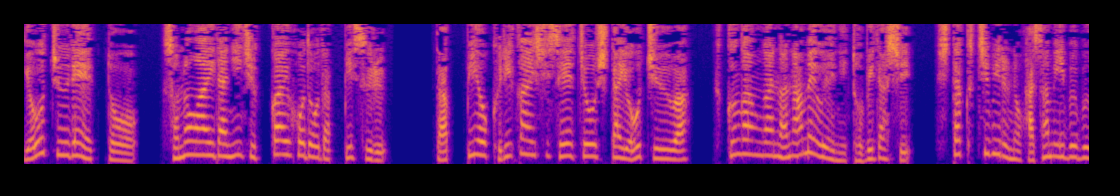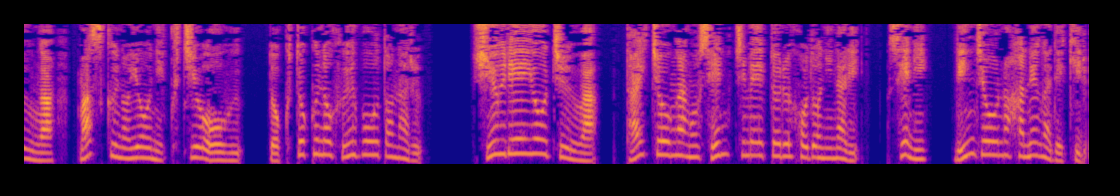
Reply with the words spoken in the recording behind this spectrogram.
幼虫で越冬、その間に10回ほど脱皮する。脱皮を繰り返し成長した幼虫は、複眼が斜め上に飛び出し、下唇のハサミ部分がマスクのように口を覆う独特の風貌となる。修霊幼虫は体長が5センチメートルほどになり、背に輪状の羽ができる。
